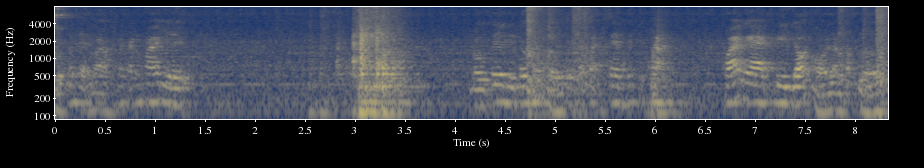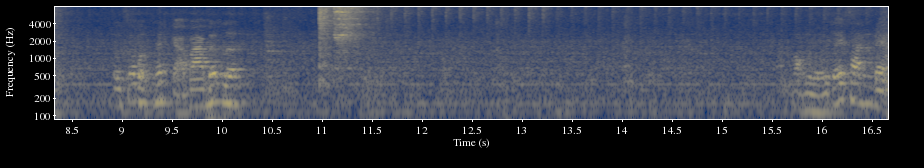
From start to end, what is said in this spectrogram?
được có thể vào nó cắn phá dây điện đầu tiên thì tôi sẽ thử cho các bạn xem cái chức năng. Khóa ga khi gió thổi làm tắt lửa tôi sẽ bật hết cả ba bếp lên. Ngọn lửa cháy xanh đẹp.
